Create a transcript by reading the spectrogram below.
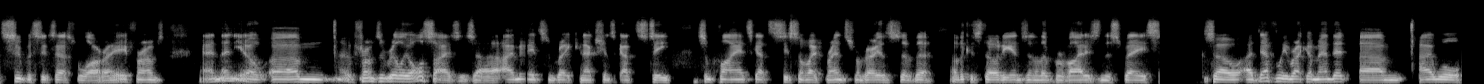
super successful RIA firms, and then you know um, firms of really all sizes. Uh, I made some great connections. Got to see some clients. Got to see some of my friends from various of the other custodians and other providers in the space. So I definitely recommend it. Um, I will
